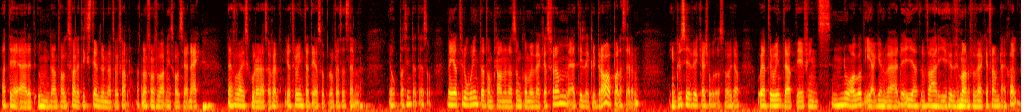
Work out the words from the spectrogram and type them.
att det är ett undantagsfall, ett extremt undantagsfall. Att man från förvaltningshåll säger nej, det får varje skola lösa själv. Jag tror inte att det är så på de flesta ställena. Jag hoppas inte att det är så. Men jag tror inte att de planerna som kommer verkas fram är tillräckligt bra på alla ställen. Inklusive kanske hos oss, vad vet jag. Och jag tror inte att det finns något egenvärde i att varje huvudman får verka fram det här själv.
